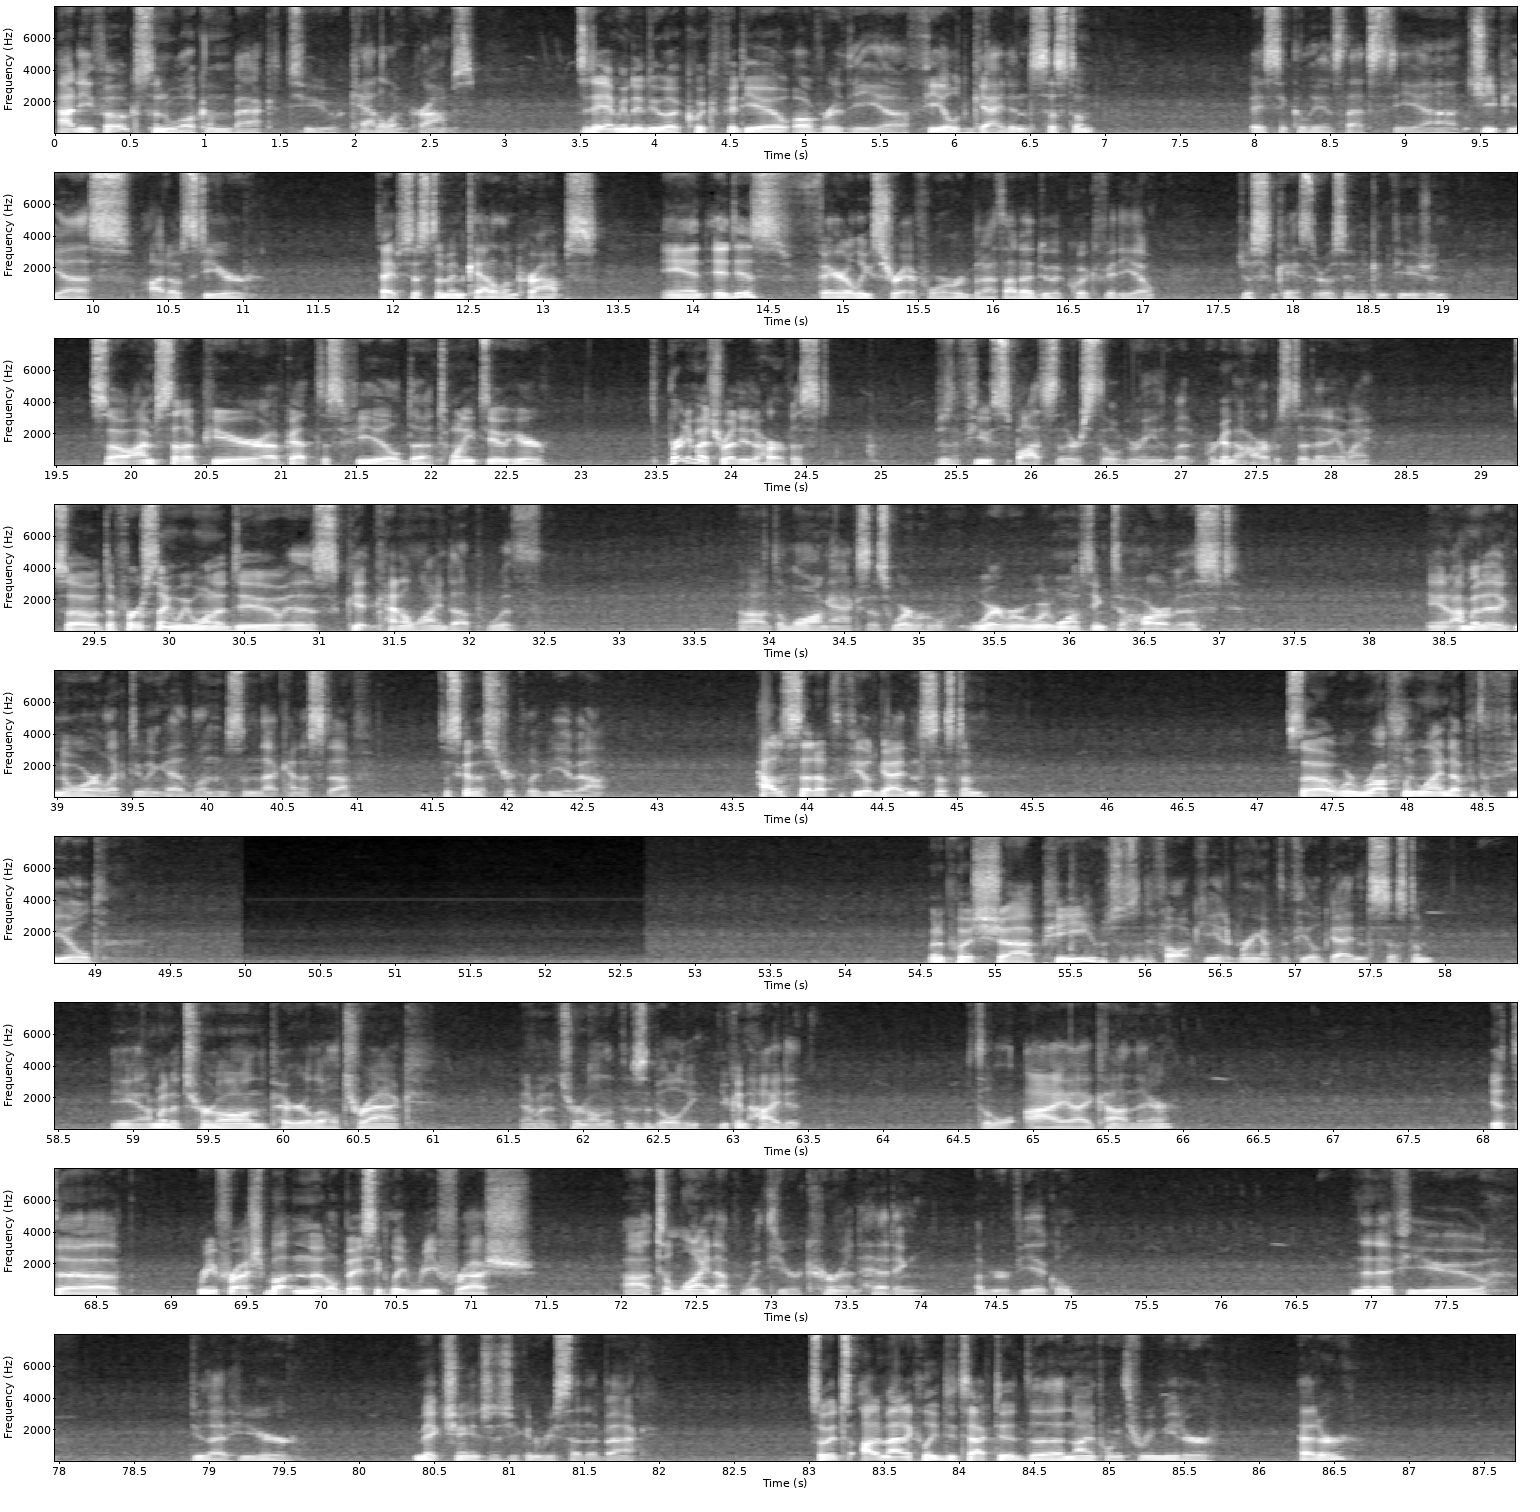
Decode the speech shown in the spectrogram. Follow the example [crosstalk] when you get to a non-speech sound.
Howdy folks and welcome back to Cattle and Crops. Today I'm going to do a quick video over the uh, field guidance system. Basically it's that's the uh, GPS auto steer type system in cattle and crops and it is fairly straightforward but I thought I'd do a quick video just in case there was any confusion. So I'm set up here, I've got this field uh, 22 here. It's pretty much ready to harvest. There's a few spots that are still green but we're going to harvest it anyway. So the first thing we want to do is get kind of lined up with uh, the long axis where we're, we're wanting to harvest. And I'm going to ignore like doing headlands and that kind of stuff. Just going to strictly be about how to set up the field guidance system. So we're roughly lined up with the field. I'm going to push uh, P, which is the default key to bring up the field guidance system. And I'm going to turn on the parallel track. And I'm going to turn on the visibility. You can hide it with the little eye icon there. Hit the refresh button. It'll basically refresh uh, to line up with your current heading of your vehicle. And then if you do that here, make changes, you can reset it back. So it's automatically detected the 9.3 meter header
